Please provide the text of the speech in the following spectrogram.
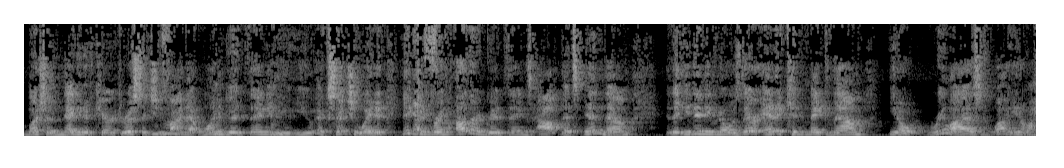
bunch of negative characteristics. You mm-hmm. find that one good thing, and you you accentuate it. It can bring other good things out that's in them that you didn't even know was there, and it can make them you know realize, wow, you know,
